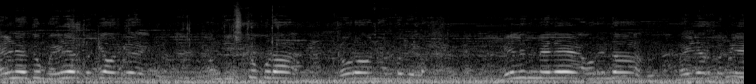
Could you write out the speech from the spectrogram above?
ಎರಡನೇದು ಮಹಿಳೆಯರ ಬಗ್ಗೆ ಅವರಿಗೆ ಒಂದಿಷ್ಟು ಕೂಡ ಗೌರವ ಅನ್ನುವಂಥದ್ದಿಲ್ಲ. ಮೇಲಿನ ಮೇಲೆ ಅವರಿಂದ ಮಹಿಳೆಯರ ಬಗ್ಗೆ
